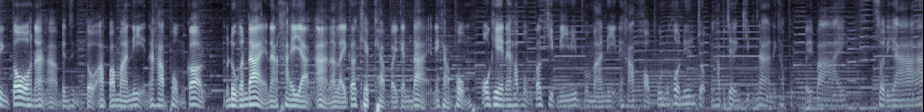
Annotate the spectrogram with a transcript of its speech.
สิงโตนะอ่าเป็นสิงโตอะประมาณนี้นะครับผมก็มาดูกันได้นะใครอยากอ่านอะไรก็แคปแคปไว้กันได้นะครับผมโอเคนะครับผมก็คลิปนี้มีประมาณนี้นะครับขอบคุณทุกคนที่จนจบนะครับเจอกันคลิปหน้านะครับผมบ๊ายบายสวัสดีครับ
